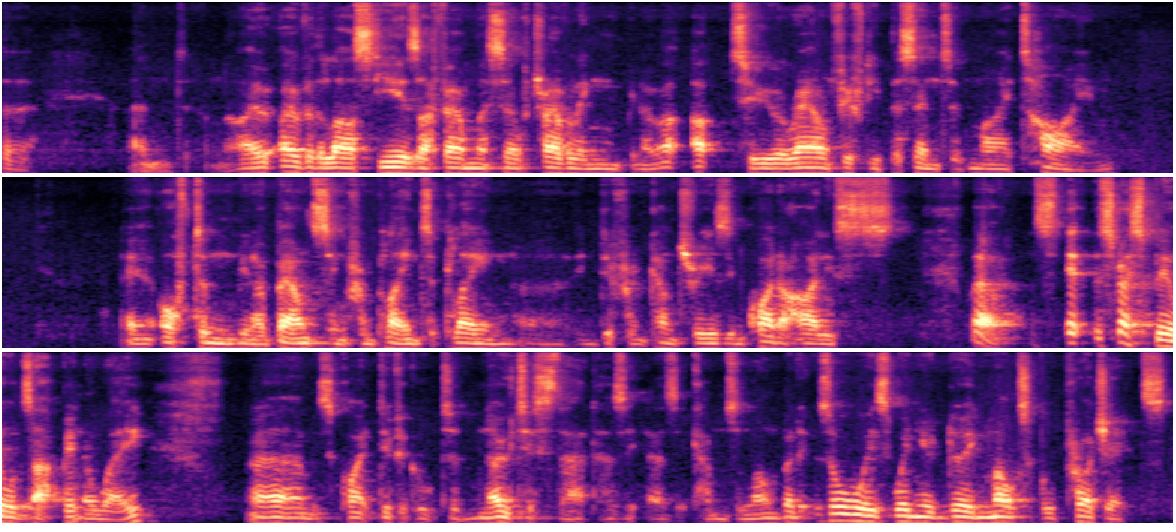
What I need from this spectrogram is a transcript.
and, uh, and I, over the last years, I found myself traveling, you know, up to around fifty percent of my time, uh, often, you know, bouncing from plane to plane uh, in different countries in quite a highly well, it, stress builds up in a way. Um, it's quite difficult to notice that as it as it comes along, but it's always when you're doing multiple projects,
